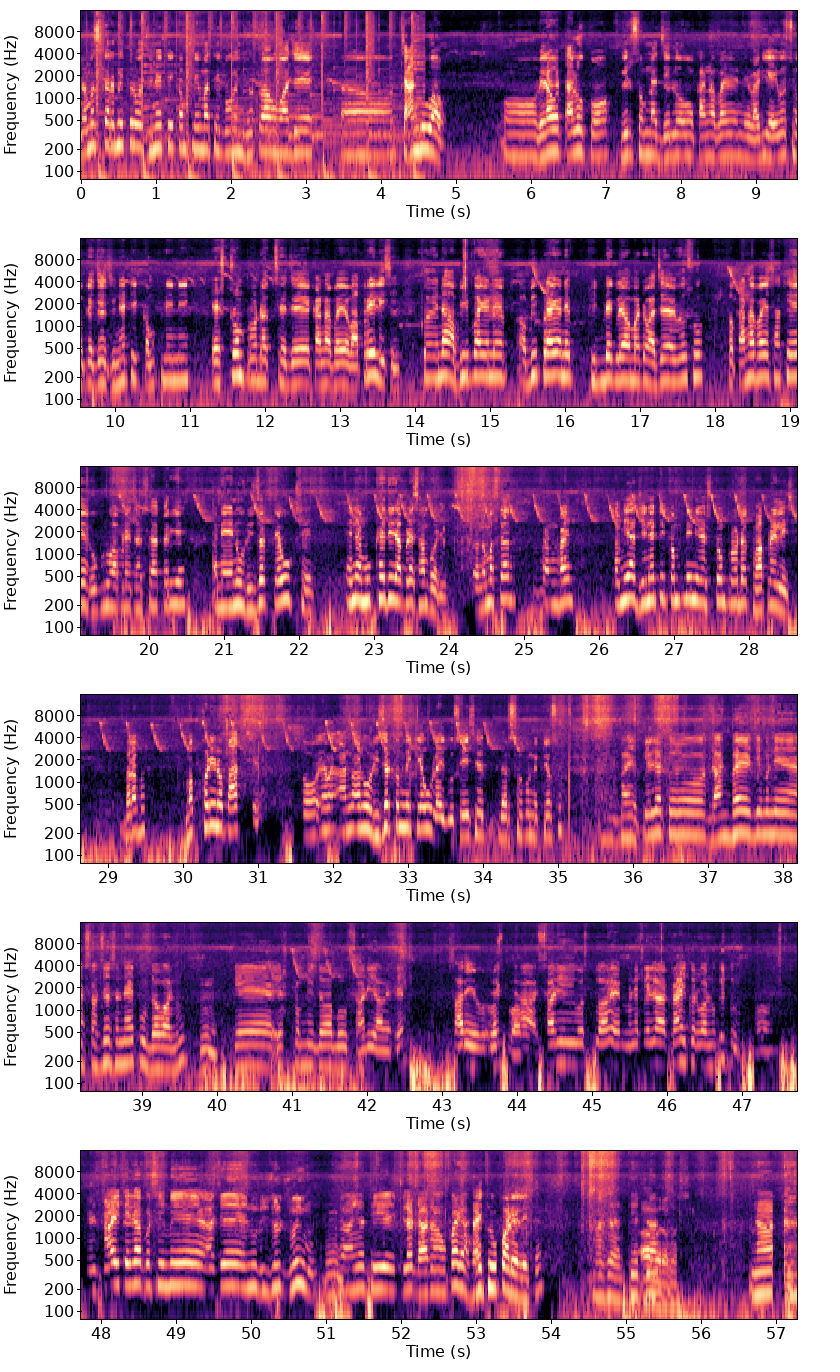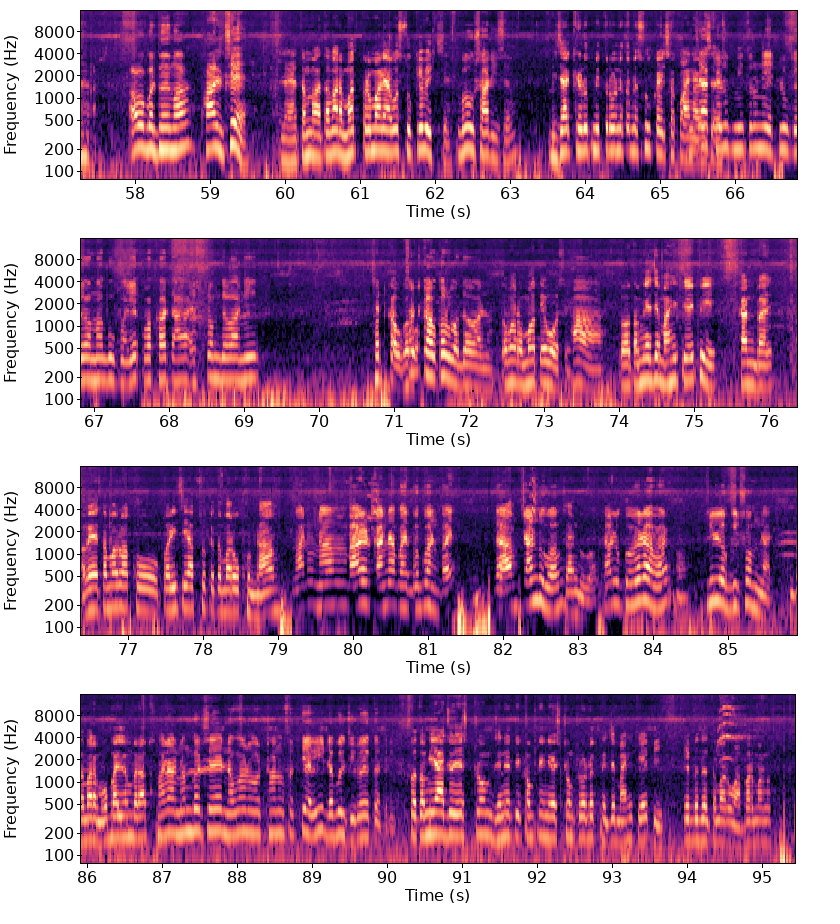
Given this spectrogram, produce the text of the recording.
નમસ્કાર મિત્રો જીનેટિક કંપનીમાંથી ગોવિંદ જોટવા. હું આજે ચાંદુવાવ વેરાવળ તાલુકો, ગીર સોમનાથ જિલ્લો. હું કાનાભાઈની વાડી આવ્યો છું કે જે જીનેટિક કંપનીની એસ્ટ્રોમ પ્રોડક્ટ છે જે કાનાભાઈએ વાપરેલી છે. તો એના અભિપ્રાય અને અભિપ્રાય અને ફીડબેક લેવા માટે આજે આવ્યો છું. તો કાનાભાઈ સાથે રૂબરૂ આપણે ચર્ચા કરીએ અને એનું રિઝલ્ટ કેવું છે એને મુખ્યથી જ આપણે સાંભળીએ. તો નમસ્કાર, કાનભાઈ. તમે આ જીનેટિક કંપનીની એસ્ટ્રોમ પ્રોડક્ટ વાપરેલી છે. બરાબર? મગફળીનો પાક છે. તો એમાં આનું આનું રિઝલ્ટ તમને કેવું લાગ્યું? છે એ છે દર્શકોને કહેશો. ભાઈ પહેલાં તો દાનભાઈએ જે મને સજેશન આપ્યું દવાનું હમ. કે એસ્ટ્રોમની દવા બહુ સારી આવે છે. સારી વસ્તુ હા સારી વસ્તુ આવે. મને પહેલાં ટ્રાય કરવાનું કીધું. ટ્રાય કર્યા પછી મેં આજે એનું રિઝલ્ટ જોયું. તો અહીંયાથી એટલા દાણા ઉપાડ્યા અહીંથી ઉપાડેલી છે? અહીંયાથી એટલા. ના આવો બધો એમાં ફાલ છે. એટલે તમા તમારા મત પ્રમાણે આ વસ્તુ કેવી છે? બહુ સારી છે. બીજા ખેડૂત મિત્રોને તમે શું કહી શકો આના વિશે? ખેડૂત મિત્રોને એટલું કહેવા માંગુ કે એક વખત આ એસ્ટ્રોમ દવાની છંટકાવ કરો છંટકાવ કરવો દવાનો. તમારો મત એવો છે. હા. તો તમે જે માહિતી આપી કાનભાઈ હવે તમારો આખો પરિચય આપશો કે તમારું આખું નામ? મારું નામ બારડ કાનાભાઈ ભગવાનભાઈ. ગામ? ચાંદુવાવ ચાંદુવા તાલુકો વેરાવળ. જિલ્લો ગીર સોમનાથ. તમારા મોબાઈલ નંબર આપશો? મારા નંબર છે નવ્વાણું અઠ્ઠાણું સત્યાવીસ ડબલ જીરો એકત્રીસ તો તમે આ જો એસ્ટ્રોમ જેનેટિક કંપનીની એસ્ટ્રોમ પ્રોડક્ટની જે માહિતી આપી એ બદલ તમારો આભાર માનું છું.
